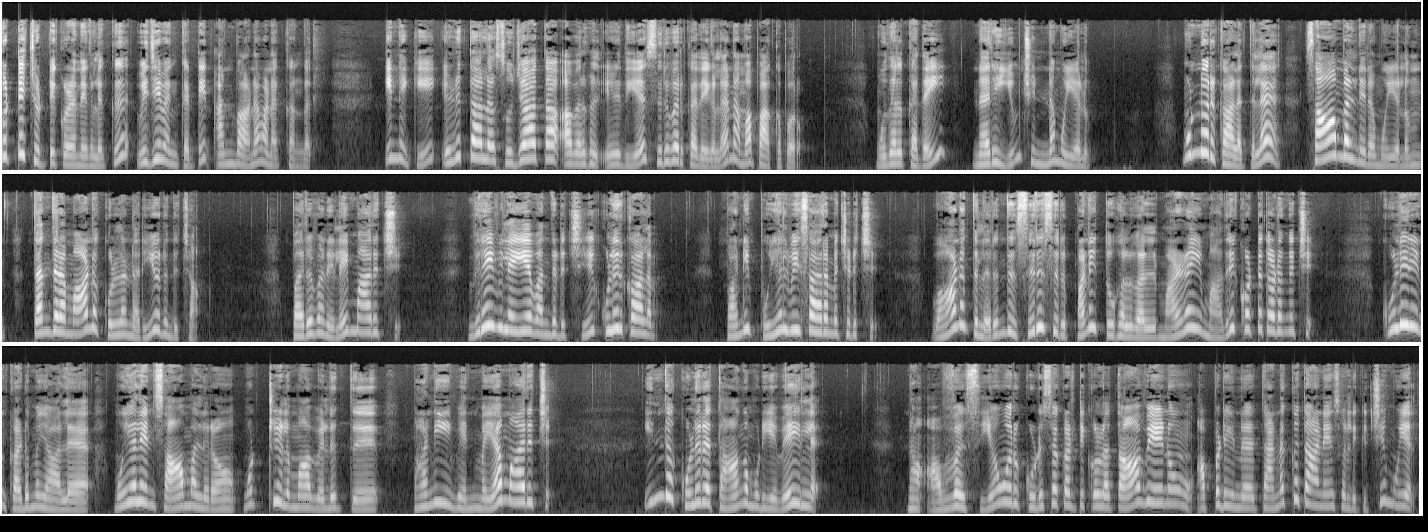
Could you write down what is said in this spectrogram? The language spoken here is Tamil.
குட்டி சுட்டி குழந்தைகளுக்கு விஜய் வெங்கட்டின் அன்பான வணக்கங்கள். இன்னைக்கு எழுத்தாளர் சுஜாதா அவர்கள் எழுதிய சிறுவர் கதைகளை நம்ம பார்க்க போகிறோம் முதல் கதை நரியும் சின்ன முயலும். முன்னொரு காலத்தில் சாம்பல் நிற முயலும் தந்திரமான குள்ள நரியும் இருந்துச்சான் பருவநிலை மாறுச்சு. விரைவிலேயே வந்துடுச்சு குளிர்காலம். பனி புயல் வீச ஆரம்பிச்சிடுச்சு. வானத்திலிருந்து சிறு சிறு பனித்துகள்கள் மழை மாதிரி கொட்ட தொடங்குச்சு. குளிரின் கடுமையால் முயலின் சாமல் நிறம் முற்றிலுமாக வெளுத்து பனி வெண்மையாக மாறுச்சு. இந்த குளிரை தாங்க முடியவே இல்லை. நான் அவசியம் ஒரு குடிசை கட்டிக்கொள்ளத்தான் வேணும் அப்படின்னு தனக்கு தானே சொல்லிக்கிச்சு முயல்.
